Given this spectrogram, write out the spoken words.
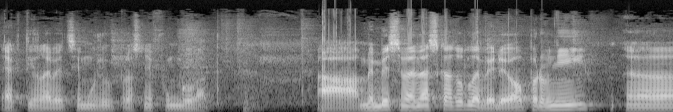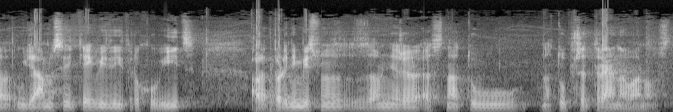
jak tyhle věci můžou prostě fungovat. A my bychom dneska tohle video první, uh, uděláme si těch videí trochu víc, ale první bychom zaměřili asi na tu, na tu přetrénovanost.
